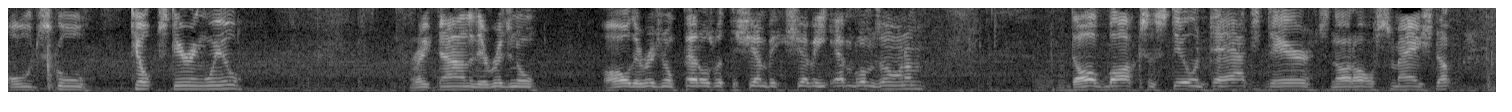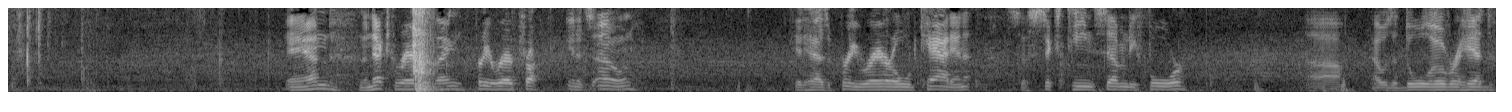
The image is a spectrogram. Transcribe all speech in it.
old school tilt steering wheel right down to the original all the original pedals with the Chevy, Chevy emblems on them dog box is still attached there it's not all smashed up and the next rare thing, pretty rare truck in its own, it has a pretty rare old cat in it. It's a 1674. Uh, that was a dual overhead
